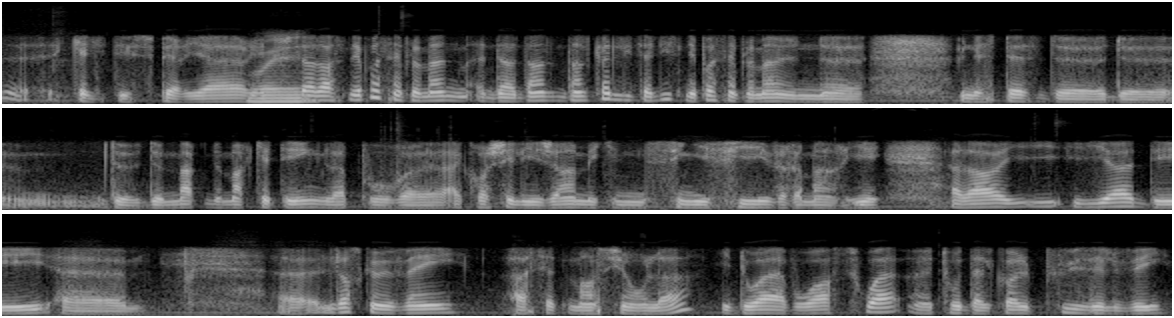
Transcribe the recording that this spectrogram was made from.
euh, qualité supérieure. Et Alors, ce n'est pas simplement, dans, dans, le cas de l'Italie, ce n'est pas simplement une, euh, une espèce de, de, de, de marque de marketing là, pour euh, accrocher les gens, mais qui ne signifie vraiment rien. Alors, il, y a des... Euh, lorsqu'un vin a cette mention-là, il doit avoir soit un taux d'alcool plus élevé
